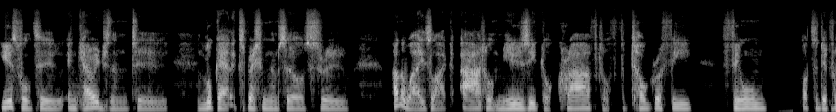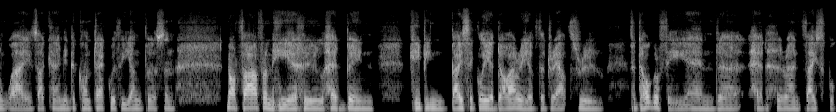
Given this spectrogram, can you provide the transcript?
useful to encourage them to look at expressing themselves through other ways like art or music or craft or photography, film, lots of different ways. I came into contact with a young person not far from here who had been keeping basically a diary of the drought through photography and uh, had her own Facebook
